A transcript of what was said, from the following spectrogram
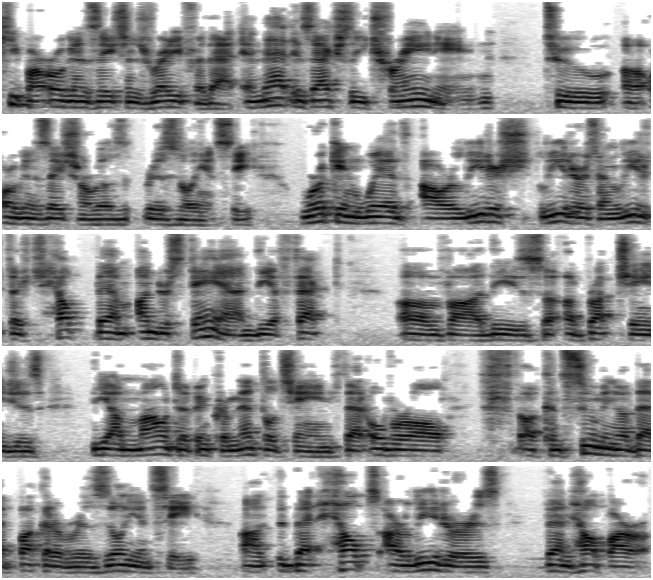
keep our organizations ready for that, and that is actually training to uh, organizational res resiliency, working with our leaders, leaders and leaders to help them understand the effect of uh, these uh, abrupt changes the amount of incremental change, that overall uh, consuming of that bucket of resiliency uh, that helps our leaders then help our,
